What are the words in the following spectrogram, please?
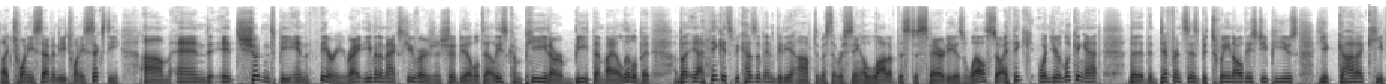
like 2070, 2060. Um, and it shouldn't be in theory, right? Even a Max-Q version should be able to at least compete or beat them by a little bit. But I think it's because of NVIDIA Optimus that we're seeing a lot of this disparity as well. So I think when you're looking at the, the differences between all these GPUs, you gotta keep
